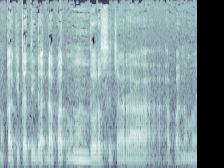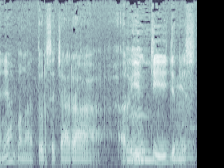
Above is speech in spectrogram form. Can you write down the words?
Maka kita tidak dapat mengatur secara apa namanya, mengatur secara rinci jenis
